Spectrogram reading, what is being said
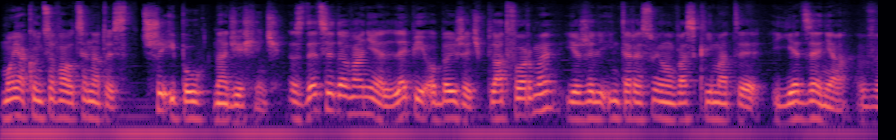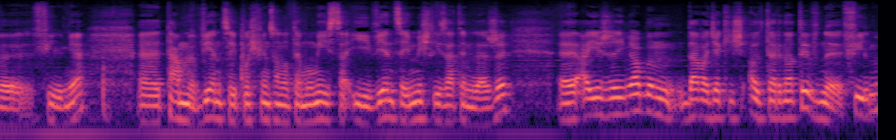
Moja końcowa ocena to jest 3,5 na 10. Zdecydowanie lepiej obejrzeć platformę, jeżeli interesują Was klimaty jedzenia w filmie. E, tam więcej poświęcono temu miejsca i więcej myśli za tym leży. E, a jeżeli miałbym dawać jakiś alternatywny film,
